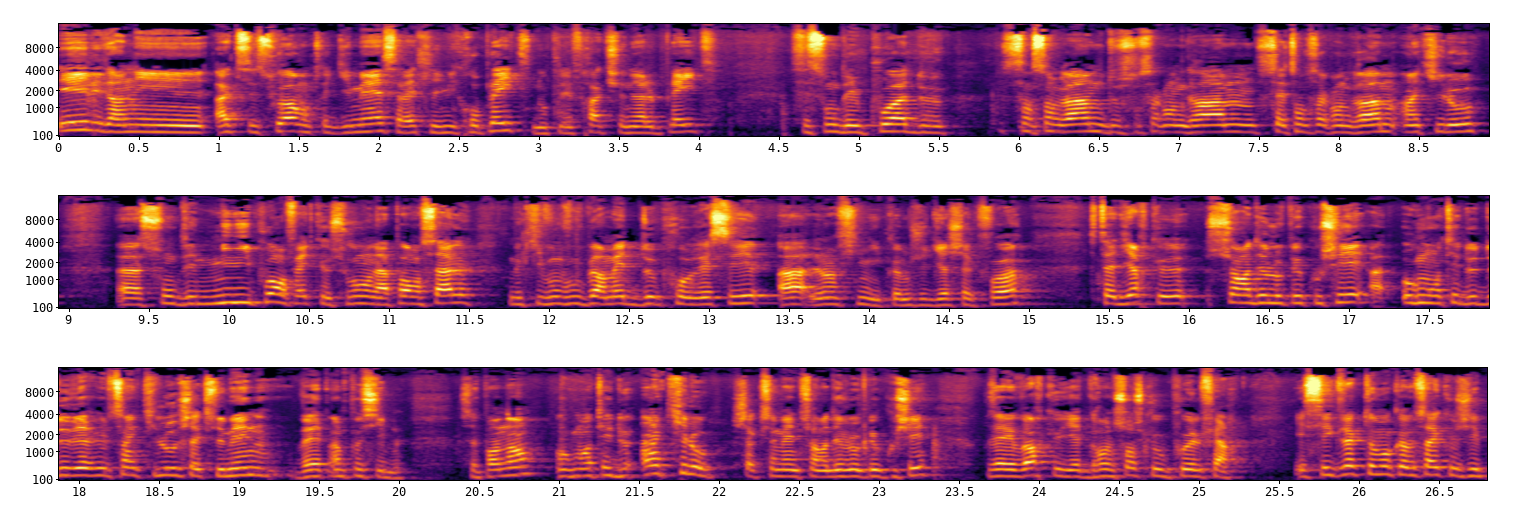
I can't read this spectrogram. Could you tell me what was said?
Et les derniers accessoires, entre guillemets, ça va être les microplates, donc les fractional plates. Ce sont des poids de 500 grammes, 250 grammes, 750 grammes, 1 kg. Euh, sont des mini poids en fait que souvent on n'a pas en salle, mais qui vont vous permettre de progresser à l'infini, comme je dis à chaque fois. C'est-à-dire que sur un développé couché, augmenter de 2,5 kg chaque semaine va être impossible. Cependant, augmenter de 1 kg chaque semaine sur un développé couché, vous allez voir qu'il y a de grandes chances que vous pouvez le faire. Et c'est exactement comme ça que j'ai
